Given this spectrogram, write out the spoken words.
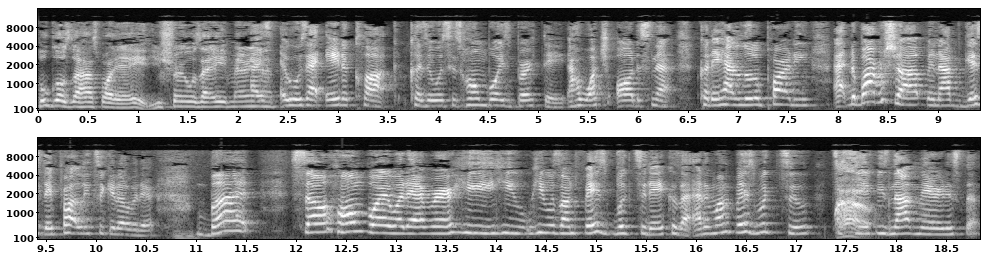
Who goes to the house party at eight? You sure it was at eight, Marianne? It was at eight o'clock because it was his homeboy's birthday. I watched all the snap because they had a little party at the barbershop, and I guess they probably took it over there. Mm-hmm. But so homeboy, whatever, he he he was on Facebook today because I added him on Facebook too to Wow. see if he's not married and stuff.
